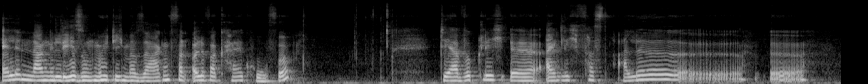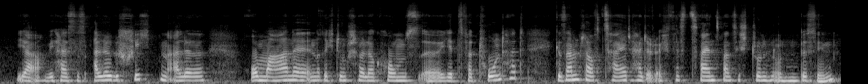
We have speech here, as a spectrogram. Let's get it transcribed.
ellenlange Lesung, möchte ich mal sagen, von Oliver Kalkofe, der wirklich äh, eigentlich fast alle äh, äh ja, wie heißt es, alle Geschichten, alle Romane in Richtung Sherlock Holmes äh, jetzt vertont hat. Gesamtlaufzeit, haltet euch fest, 22 Stunden und ein bisschen.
